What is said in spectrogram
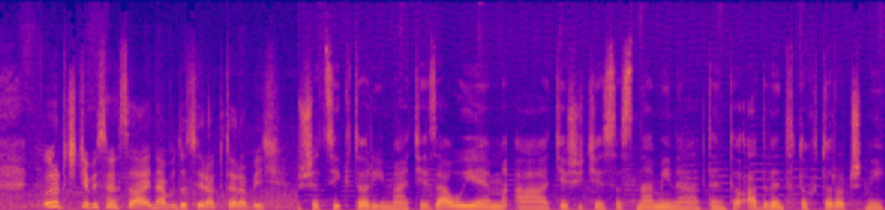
určite by som chcela aj na budúci rok to robiť. Všetci, ktorí máte záujem a tešíte sa s nami na tento advent tohto ročný,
